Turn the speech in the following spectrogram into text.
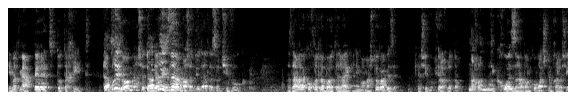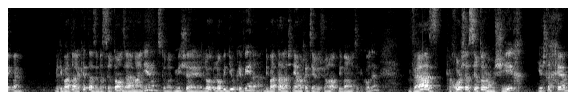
אם את מאפרת תותחית, תאפרי. זה לא אומר שאת תאפרי, יודעת, זה. לא אומר שאת יודעת לעשות שיווק. אז למה הלקוחות לא באות אליי? אני ממש טובה בזה. כי השיווק שלך לא טוב. נכון מאוד. תיקחו עזרה במקומות שאתם חלשים בהם. ודיברת על הקטע הזה בסרטון, זה היה מעניין, זאת אומרת, מי שלא לא בדיוק הבין, דיברת על השנייה וחצי הראשונות, דיברנו על זה מקודם, ואז ככל שהסרטון ממשיך, יש לכם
